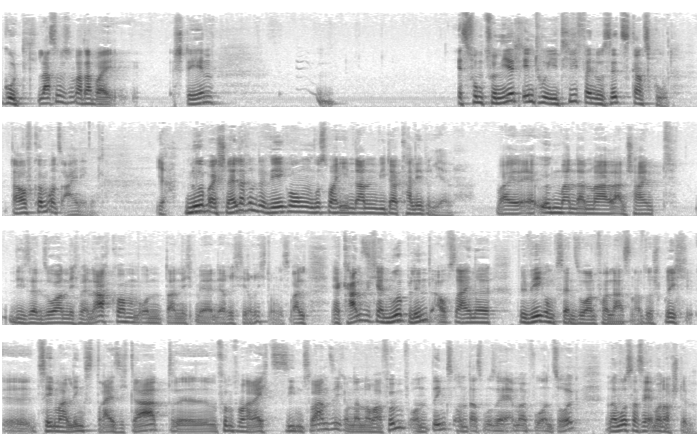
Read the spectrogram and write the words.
gut, lass uns mal dabei stehen. Es funktioniert intuitiv, wenn du sitzt, ganz gut. Darauf können wir uns einigen. Ja. Nur bei schnelleren Bewegungen muss man ihn dann wieder kalibrieren, weil er irgendwann dann mal anscheinend die Sensoren nicht mehr nachkommen und dann nicht mehr in der richtigen Richtung ist. Weil er kann sich ja nur blind auf seine Bewegungssensoren verlassen. Also sprich, äh, 10 mal links 30 Grad, äh, 5 mal rechts 27 und dann nochmal 5 und links und das muss er ja immer vor und zurück und dann muss das ja immer noch stimmen.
